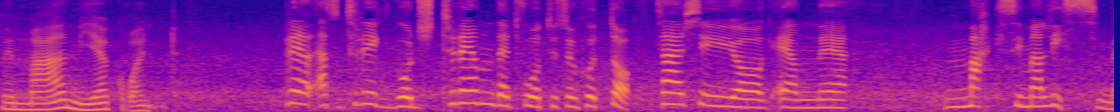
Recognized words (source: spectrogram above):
med meget mere grønt. Alltså trädgårdstrender 2017, här ser jag en eh, maximalism.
